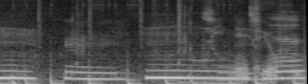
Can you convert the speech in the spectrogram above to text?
うん。うん。うん多いんですよ、ね。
